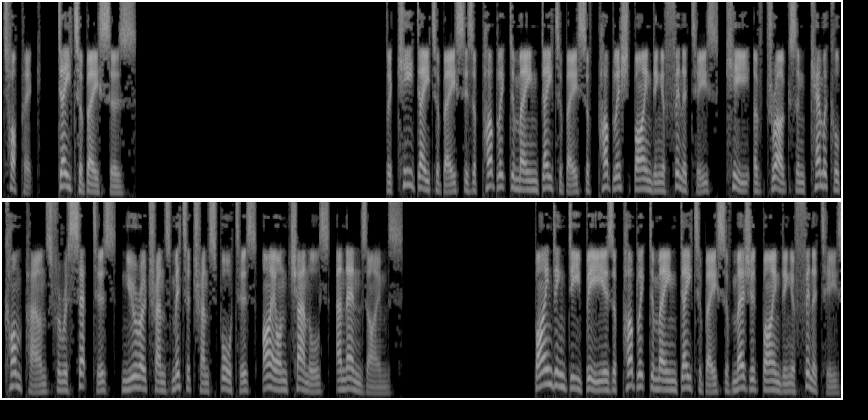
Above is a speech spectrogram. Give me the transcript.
Topic: Databases. The Ki database is a public domain database of published binding affinities key of drugs and chemical compounds for receptors, neurotransmitter transporters, ion channels, and enzymes. Binding DB is a public domain database of measured binding affinities,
